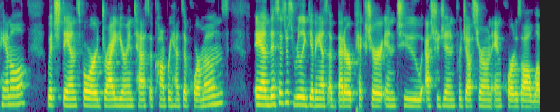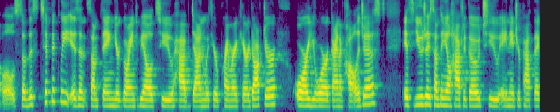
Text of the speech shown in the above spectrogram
panel, which stands for Dry Urine Test of Comprehensive Hormones. And this is just really giving us a better picture into estrogen, progesterone, and cortisol levels. So, this typically isn't something you're going to be able to have done with your primary care doctor or your gynecologist. It's usually something you'll have to go to a naturopathic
